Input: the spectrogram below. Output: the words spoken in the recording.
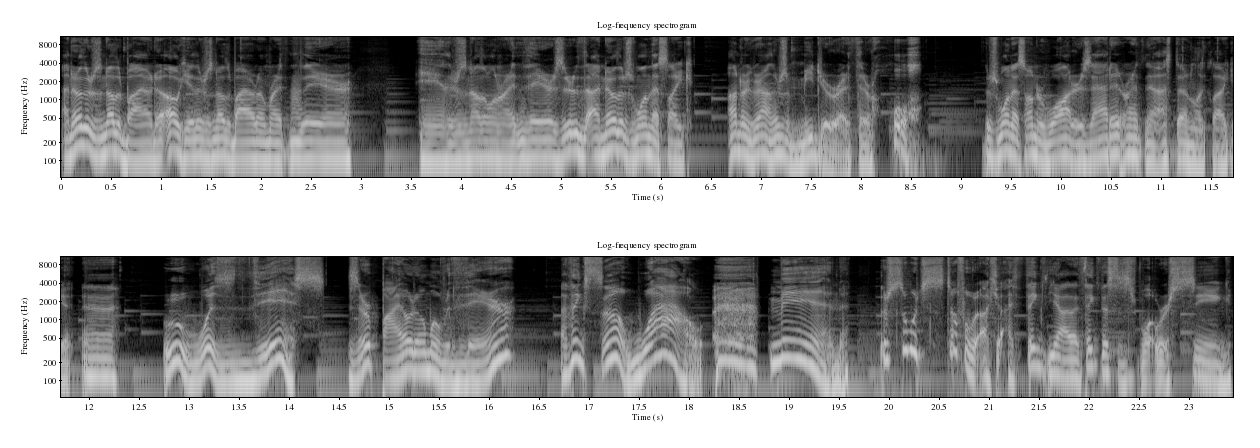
I know there's another biodome. Okay, there's another biodome right there. And there's another one right there. there. I know there's one that's like underground. There's a meteor right there. Oh, there's one that's underwater. Is that it right there? That doesn't look like it. Uh, ooh, what is this? Is there a biodome over there? I think so. Wow. Man, There's so much stuff over. I, I think, yeah, I think this is what we're seeing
